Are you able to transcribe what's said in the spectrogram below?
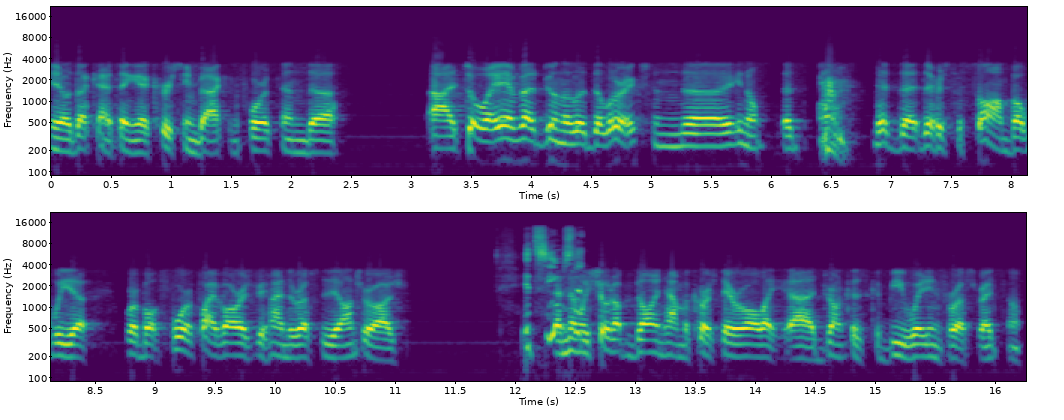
you know, that kind of thing, uh, cursing back and forth, and." Uh, uh, so I ended up doing the, the lyrics, and uh, you know, that, that, that there's the song. But we uh, were about four or five hours behind the rest of the entourage. It And then that, we showed up in Bellingham. Of course, they were all like uh, drunk as could be, waiting for us, right? So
